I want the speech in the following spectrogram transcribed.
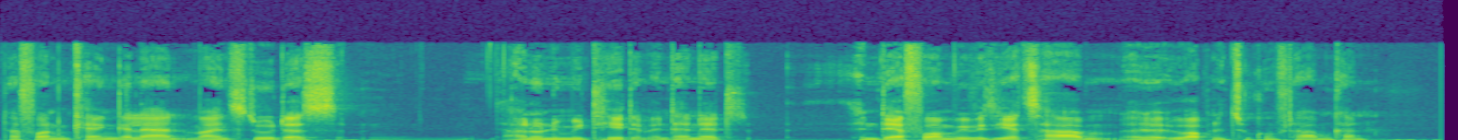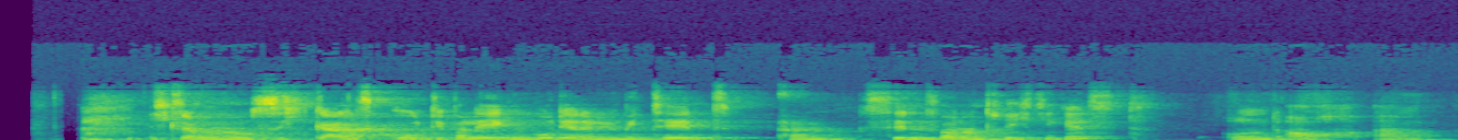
davon kennengelernt. Meinst du, dass Anonymität im Internet in der Form, wie wir sie jetzt haben, äh, überhaupt eine Zukunft haben kann? Ich glaube, man muss sich ganz gut überlegen, wo die Anonymität ähm, sinnvoll und richtig ist und auch ähm,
